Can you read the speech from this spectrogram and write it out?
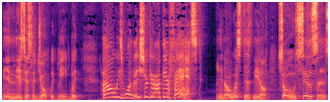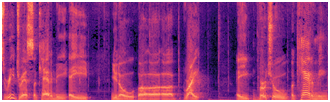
And it's just a joke with me, but I always wonder, they sure get out there fast. You know, what's this, you know? So Citizens Redress Academy, a, you know, uh, uh, uh right, a virtual academy,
